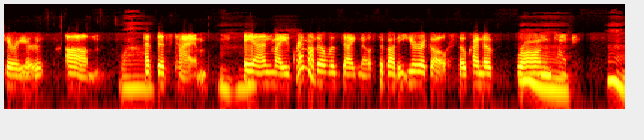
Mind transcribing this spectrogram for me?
carriers um, wow. at this time. Mm-hmm. And my grandmother was diagnosed about a year ago, so kind of wrong mm. timing. Hmm.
